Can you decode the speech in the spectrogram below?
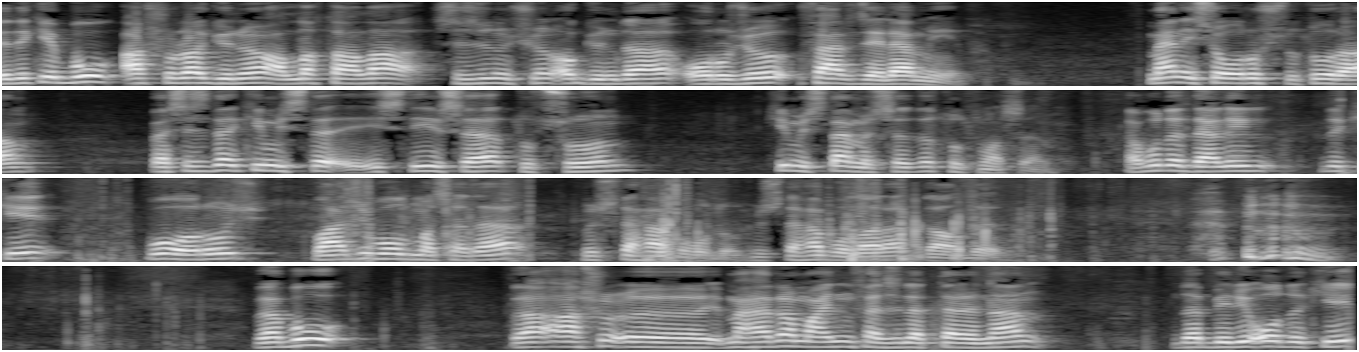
Dedi ki, bu aşura günü Allah Taala sizin üçün o gündə orucu fərz eləməyib. Mən isə oruç tuturam və sizdə kim istə istəyirsə tutsun, kim istəmirsə də tutmasın. Və bu da dəlildir ki, bu oruc vacib olmasa da müstəhəb oldu. Müstəhəb olaraq qaldı. və bu və aşur, e, Məhərrəm ayının fəzilətlərindən da biri odur ki,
